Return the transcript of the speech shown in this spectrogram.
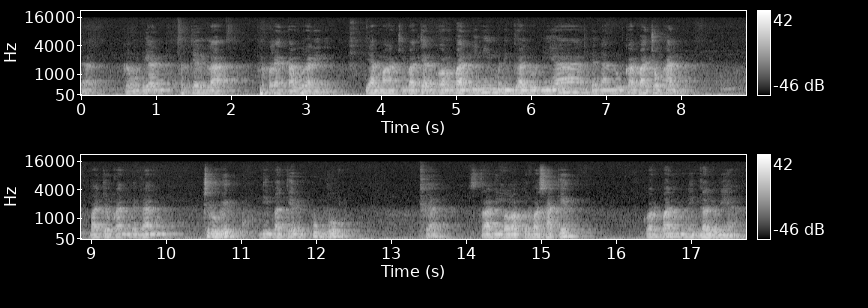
ya. Kemudian terjadilah perkelahian tawuran ini. Yang mengakibatkan korban ini meninggal dunia dengan luka bacokan. Bacokan dengan celurit di bagian punggung ya setelah dibawa ke rumah sakit korban meninggal dunia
